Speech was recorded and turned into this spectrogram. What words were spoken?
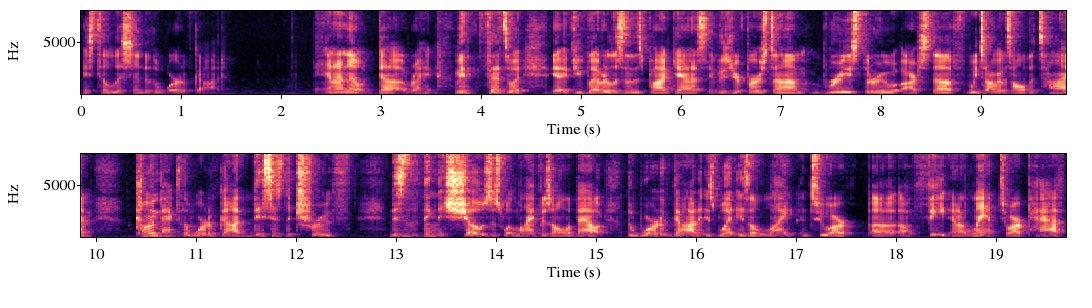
is to listen to the Word of God. And I know, duh, right? I mean, that's what, if you've ever listened to this podcast, if it's your first time, breeze through our stuff. We talk about this all the time. Coming back to the Word of God, this is the truth. This is the thing that shows us what life is all about. The Word of God is what is a light unto our uh, feet and a lamp to our path.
